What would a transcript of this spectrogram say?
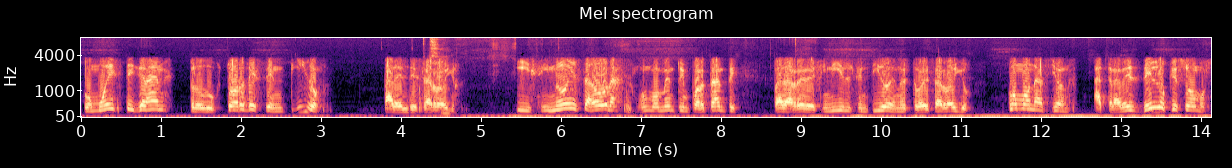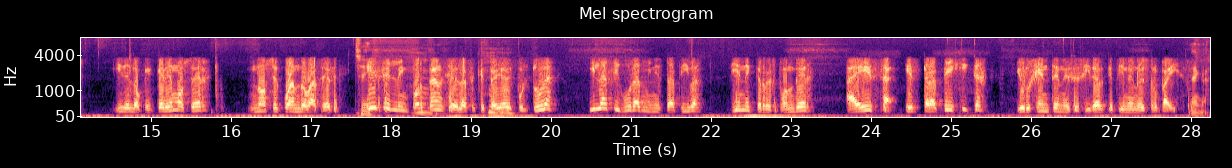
como este gran productor de sentido para el desarrollo. Y si no es ahora un momento importante para redefinir el sentido de nuestro desarrollo como nación a través de lo que somos y de lo que queremos ser, no sé cuándo va a ser. Esa es la importancia de la Secretaría de Cultura y la figura administrativa tiene que responder a esa estratégica y urgente necesidad que tiene nuestro país. Venga.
